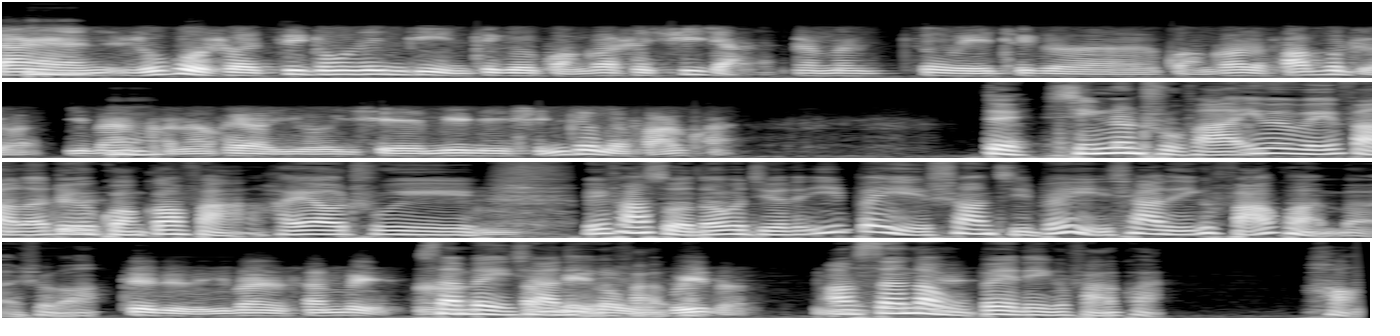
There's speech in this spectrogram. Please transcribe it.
当然，如果说最终认定这个广告是虚假的，那么作为这个广告的发布者，一般可能还要有一些面临行政的罚款。对，行政处罚，因为违反了这个广告法，还要处以违法所得。我觉得一倍以上、几倍以下的一个罚款吧，是吧？对对对，一般是三倍，三倍以下的一个罚款的啊，三到五倍的一个罚款。好，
